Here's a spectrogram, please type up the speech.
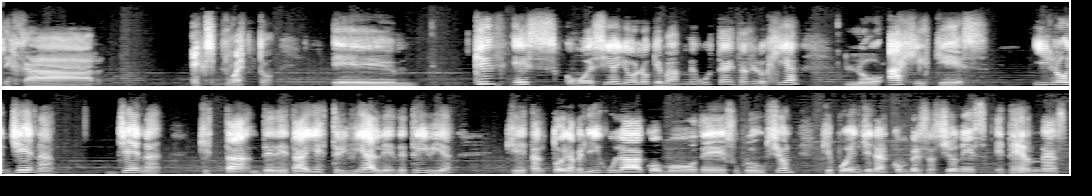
dejar expuesto. Eh, ¿Qué es, como decía yo, lo que más me gusta de esta trilogía? Lo ágil que es y lo llena, llena, que está de detalles triviales, de trivia, que tanto de la película como de su producción, que pueden llenar conversaciones eternas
